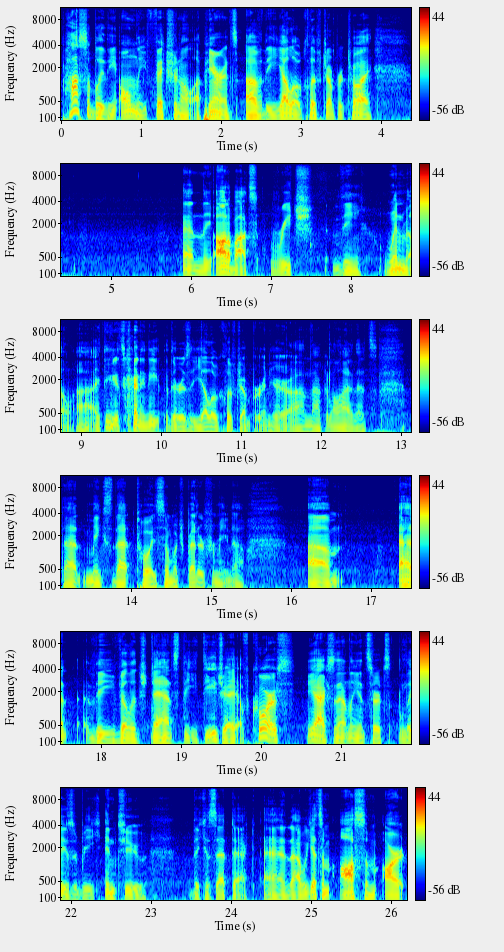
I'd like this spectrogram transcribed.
possibly the only fictional appearance of the yellow Cliffjumper toy. And the Autobots reach the windmill. Uh, I think it's kind of neat that there is a yellow Cliffjumper in here. I'm not gonna lie, that's that makes that toy so much better for me now. Um, at the village dance, the DJ, of course, he accidentally inserts Laserbeak into the cassette deck, and uh, we get some awesome art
